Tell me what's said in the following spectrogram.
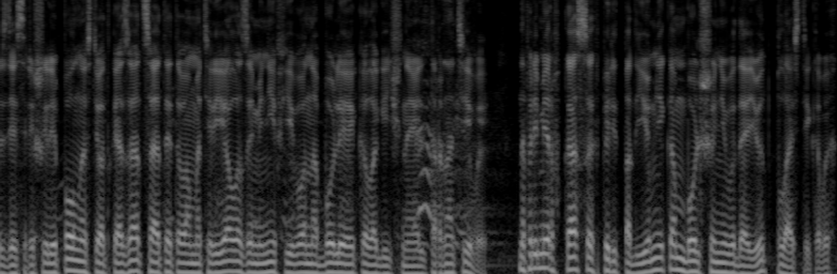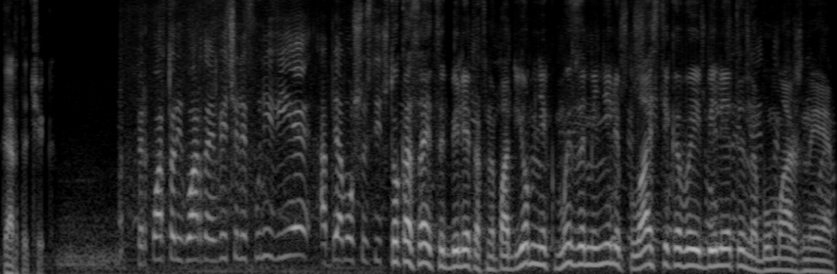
Здесь решили полностью отказаться от этого материала, заменив его на более экологичные альтернативы. Например, в кассах перед подъемником больше не выдают пластиковых карточек. Что касается билетов на подъемник, мы заменили пластиковые билеты на бумажные.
